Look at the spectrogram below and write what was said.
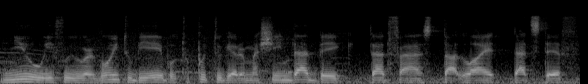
knew if we were going to be able to put together a machine that big, that fast, that light, that stiff.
